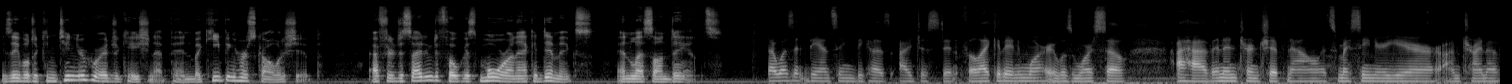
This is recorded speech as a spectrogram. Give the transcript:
is able to continue her education at Penn by keeping her scholarship after deciding to focus more on academics and less on dance. I wasn't dancing because I just didn't feel like it anymore. It was more so I have an internship now. It's my senior year. I'm trying to,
